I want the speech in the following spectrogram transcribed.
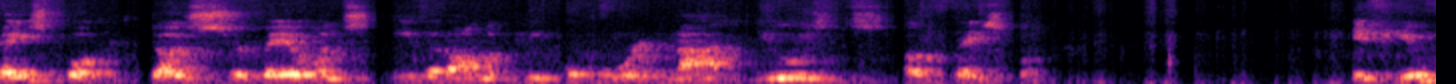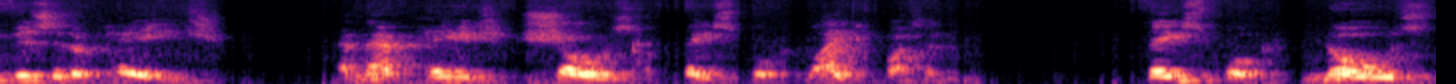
Facebook does surveillance even on the people who are not users of Facebook. If you visit a page and that page shows a Facebook like button, Facebook knows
